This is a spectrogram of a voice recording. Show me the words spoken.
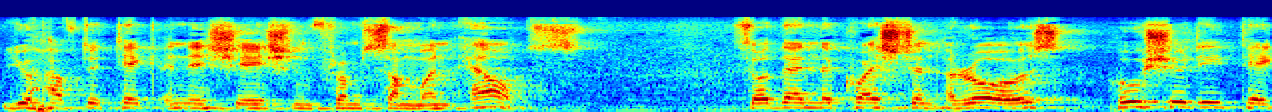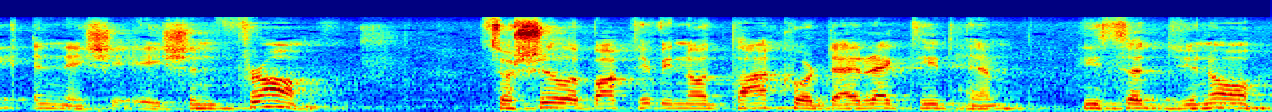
You have to take initiation from someone else. So then the question arose, who should he take initiation from? So Srila Bhaktivinoda Thakur directed him, he said, you know,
